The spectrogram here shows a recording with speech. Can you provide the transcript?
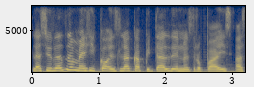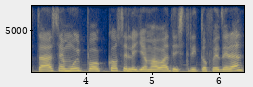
La Ciudad de México es la capital de nuestro país. Hasta hace muy poco se le llamaba Distrito Federal,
